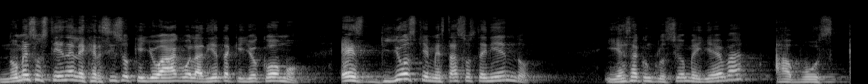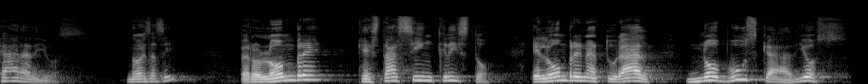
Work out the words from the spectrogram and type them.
No me sostiene el ejercicio que yo hago, la dieta que yo como. Es Dios quien me está sosteniendo. Y esa conclusión me lleva a buscar a Dios. ¿No es así? Pero el hombre que está sin Cristo, el hombre natural, no busca a Dios.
